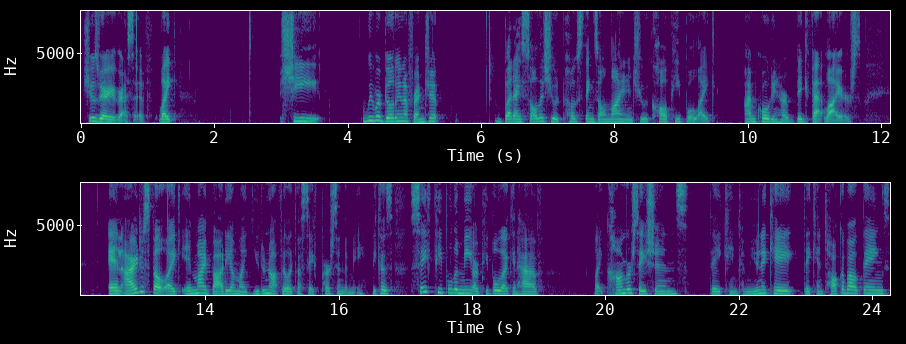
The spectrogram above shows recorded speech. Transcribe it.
she was very aggressive. Like, she, we were building a friendship, but I saw that she would post things online and she would call people like I'm quoting her, big fat liars. And I just felt like in my body, I'm like, you do not feel like a safe person to me. Because safe people to me are people that can have like conversations, they can communicate, they can talk about things,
